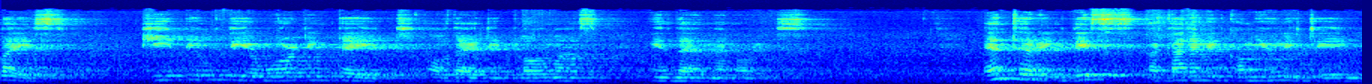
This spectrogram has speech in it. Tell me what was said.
place, keeping the awarding date of their diplomas in their memories. Entering this academic community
